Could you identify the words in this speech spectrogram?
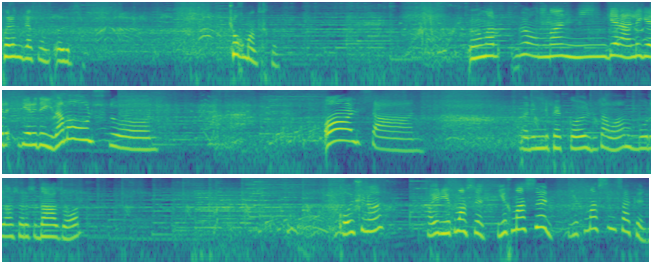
koyarım direkt ölürsün. Çok mantıklı. Onlar ve ondan genelde geri, gerideyiz ama olsun. Olsan. Önemli Pekka öldü tamam. Buradan sonrası daha zor. Koy şunu. Hayır yıkmazsın. Yıkmazsın. Yıkmazsın sakın.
